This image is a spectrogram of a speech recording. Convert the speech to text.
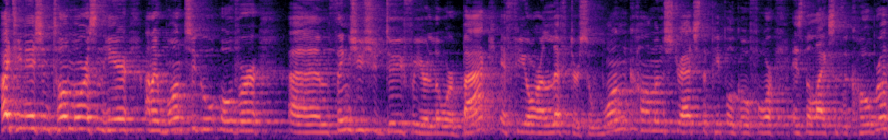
Hi T Nation, Tom Morrison here, and I want to go over um, things you should do for your lower back if you are a lifter. So one common stretch that people go for is the likes of the Cobra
